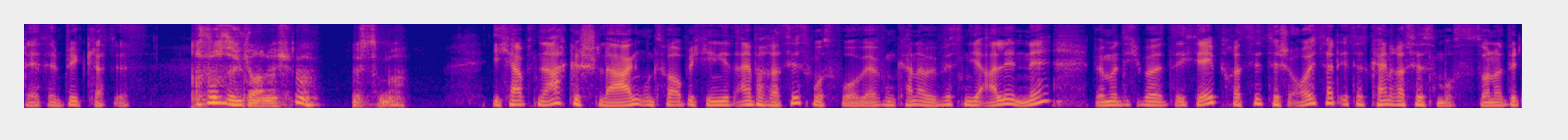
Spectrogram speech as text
des Entwicklers ist. Das wusste ich gar nicht. Ja, siehst mal. Ich habe es nachgeschlagen, und zwar, ob ich denen jetzt einfach Rassismus vorwerfen kann, aber wir wissen ja alle, ne, wenn man sich über sich selbst rassistisch äußert, ist das kein Rassismus, sondern wird.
